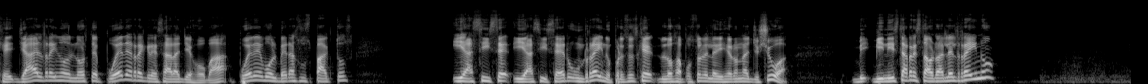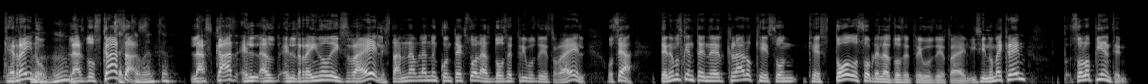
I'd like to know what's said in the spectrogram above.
que ya el reino del norte puede regresar a Jehová, puede volver a sus pactos y así ser, y así ser un reino. Por eso es que los apóstoles le dijeron a Yeshua, ¿viniste a restaurar el reino? ¿Qué reino? las dos casas. Las casas el, reino de Israel. Están hablando en contexto de las doce tribus de Israel. O sea, tenemos que entender claro que, son, que es todo sobre las doce tribus de Israel. Y si no me creen, solo piensen.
